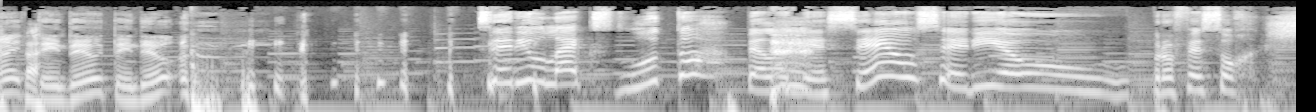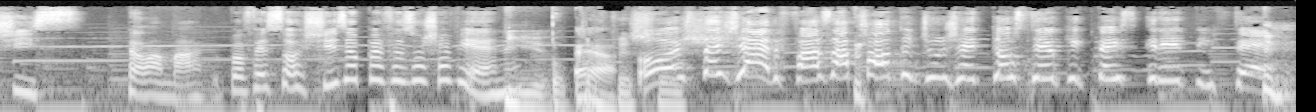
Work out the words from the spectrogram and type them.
Hã? Entendeu? Entendeu? Seria o Lex Luthor pela DC ou seria o Professor X pela Marvel? O Professor X é o Professor Xavier, né? E O É. professor. Ô, estagiário, faz a falta de um jeito que eu sei o que, que tá escrito, inferno.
